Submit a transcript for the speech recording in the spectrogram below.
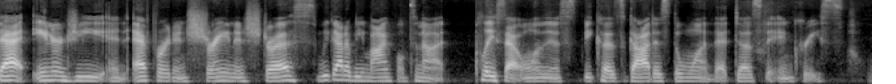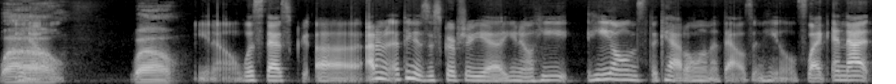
that energy and effort and strain and stress, we got to be mindful to not place that on us because God is the one that does the increase. Wow. Wow. you know what's that uh i don't i think it's the scripture yeah you know he he owns the cattle on a thousand hills like and that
